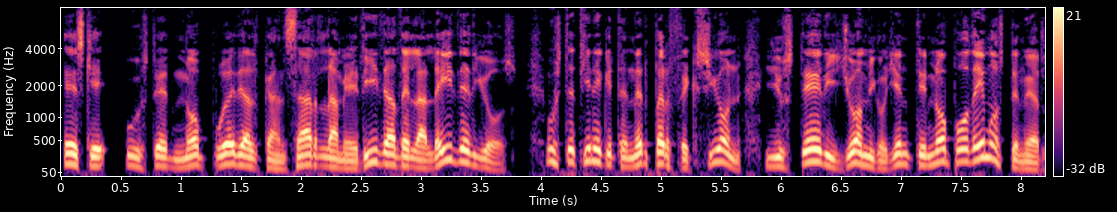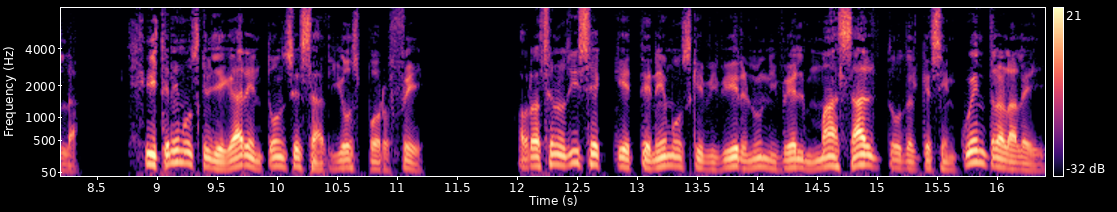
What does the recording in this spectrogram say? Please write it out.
es que usted no puede alcanzar la medida de la ley de Dios. Usted tiene que tener perfección, y usted y yo, amigo oyente, no podemos tenerla. Y tenemos que llegar entonces a Dios por fe. Ahora se nos dice que tenemos que vivir en un nivel más alto del que se encuentra la ley.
